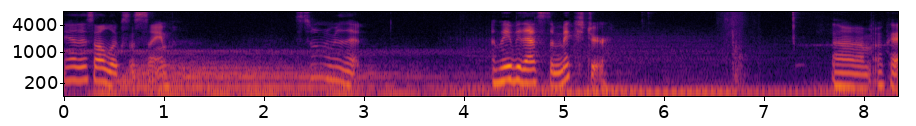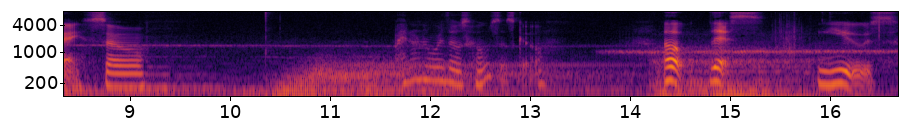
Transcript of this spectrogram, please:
Yeah, this all looks the same. Still don't where that... Oh, maybe that's the mixture. Um, okay, so... I don't know where those hoses go. Oh, this. Use.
